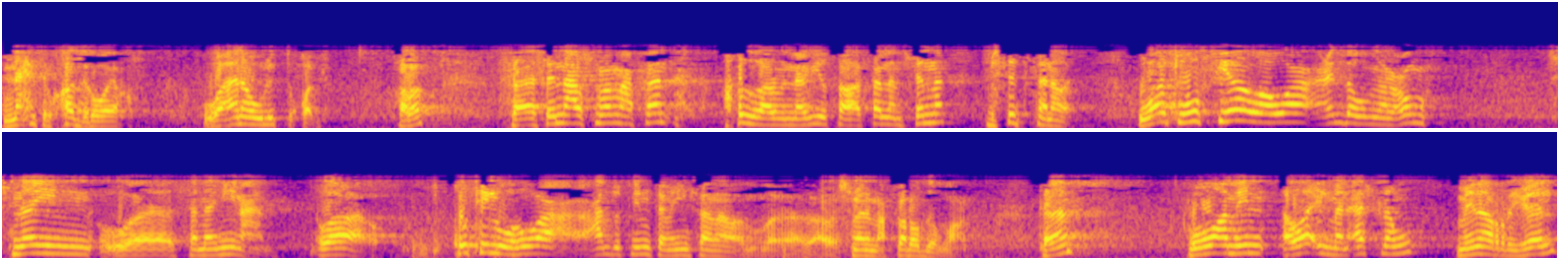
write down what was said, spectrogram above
من ناحية القدر هو يقصد. وأنا ولدت قبله خلاص؟ فسيدنا عثمان بن عفان أصغر من النبي صلى الله عليه وسلم سنا بست سنوات. وتوفي وهو عنده من العمر 82 عام. وقتل وهو عنده 82 سنة عثمان بن عفان رضي الله عنه. تمام؟ وهو من أوائل من أسلموا من الرجال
